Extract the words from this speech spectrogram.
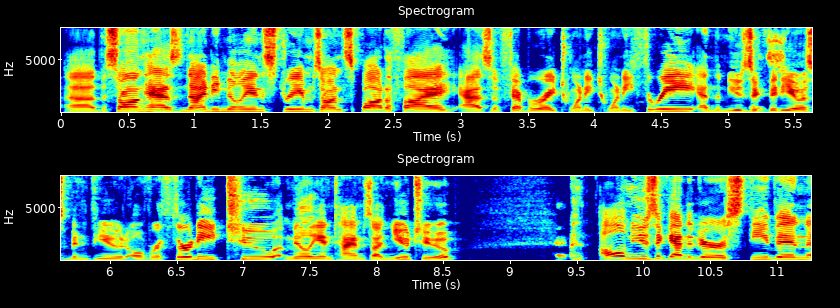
Uh, the song has 90 million streams on Spotify as of February 2023, and the music video has been viewed over 32 million times on YouTube. All music editor Stephen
